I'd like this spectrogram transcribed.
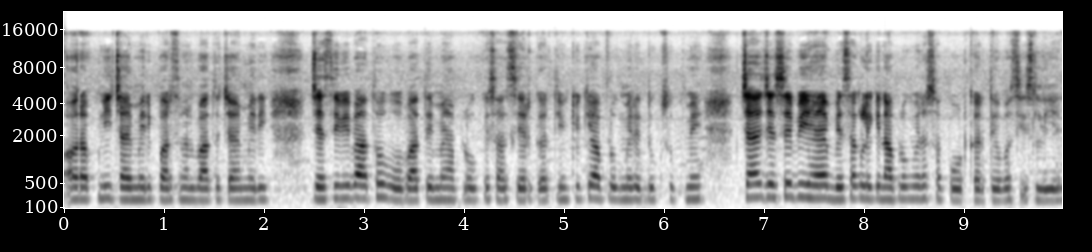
और अपनी, चाहे मेरी पर्सनल बात हो, चाहे मेरी जैसी भी बात हो, वो बातें मैं आप लोगों के साथ शेयर करती हूँ क्योंकि आप लोग मेरे दुख सुख में, चाहे जैसे भी हैं, बेशक लेकिन आप लोग मेरा सपोर्ट करते हो, बस इसलिए।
